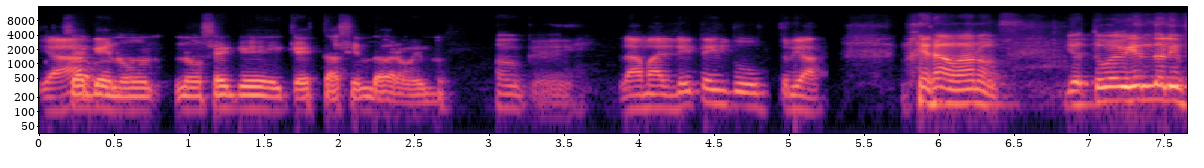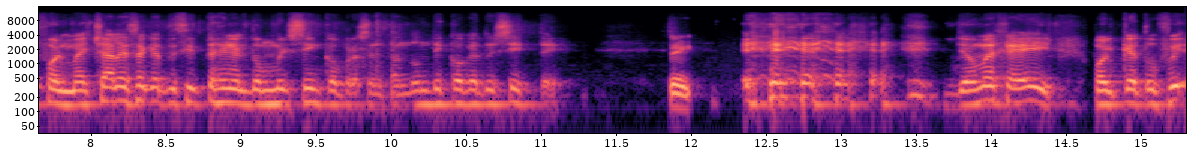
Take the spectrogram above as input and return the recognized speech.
O sea que no, no sé qué, qué, está haciendo ahora mismo. Ok. La maldita industria. Mira, mano, yo estuve viendo el informe chale ese que tú hiciste en el 2005 presentando un disco que tú hiciste. Sí. yo me reí porque tú fui,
